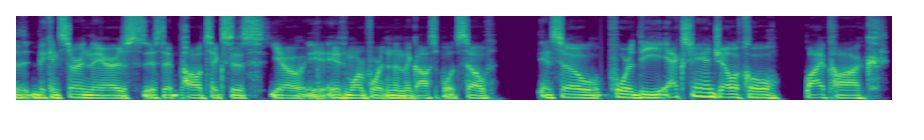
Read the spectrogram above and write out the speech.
the concern there is is that politics is you know is more important than the gospel itself. And so for the ex-evangelical, BIPOC,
